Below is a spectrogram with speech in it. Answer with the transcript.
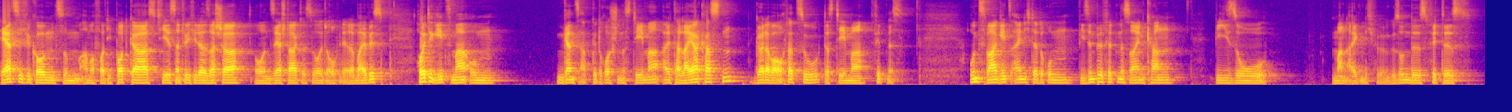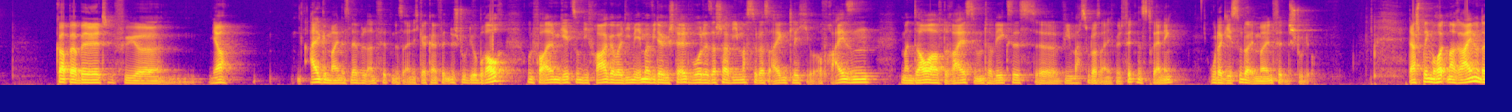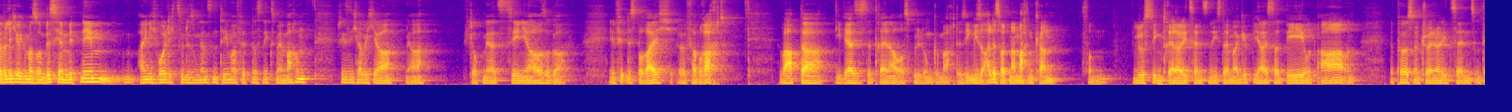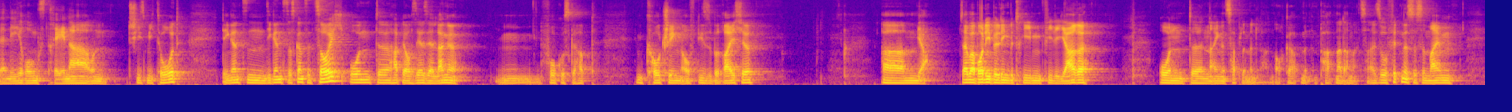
Herzlich willkommen zum 40 Podcast. Hier ist natürlich wieder Sascha und sehr stark, dass du heute auch wieder dabei bist. Heute geht es mal um ein ganz abgedroschenes Thema, alter Leierkasten, gehört aber auch dazu das Thema Fitness. Und zwar geht es eigentlich darum, wie simpel Fitness sein kann, wieso man eigentlich für ein gesundes, fittes Körperbild, für ja, allgemeines Level an Fitness eigentlich gar kein Fitnessstudio braucht. Und vor allem geht es um die Frage, weil die mir immer wieder gestellt wurde, Sascha, wie machst du das eigentlich auf Reisen, wenn man dauerhaft reist und unterwegs ist, äh, wie machst du das eigentlich mit Fitnesstraining? Oder gehst du da immer in Fitnessstudio? Da springen wir heute mal rein und da will ich euch mal so ein bisschen mitnehmen. Eigentlich wollte ich zu diesem ganzen Thema Fitness nichts mehr machen. Schließlich habe ich ja, ja ich glaube, mehr als zehn Jahre sogar im Fitnessbereich äh, verbracht habe da diverseste Trainerausbildungen gemacht. Also irgendwie so alles, was man machen kann, von lustigen Trainerlizenzen, die es da immer gibt, wie heißt das, B und A und eine Personal Trainer Lizenz und Ernährungstrainer und schieß mich tot. Den ganzen, die ganze, das ganze Zeug und äh, habe ja auch sehr, sehr lange mh, hm, Fokus gehabt im Coaching auf diese Bereiche. Ähm, ja, selber Bodybuilding betrieben, viele Jahre und äh, einen eigenen Supplementladen auch gehabt mit einem Partner damals. Also Fitness ist in meinem,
